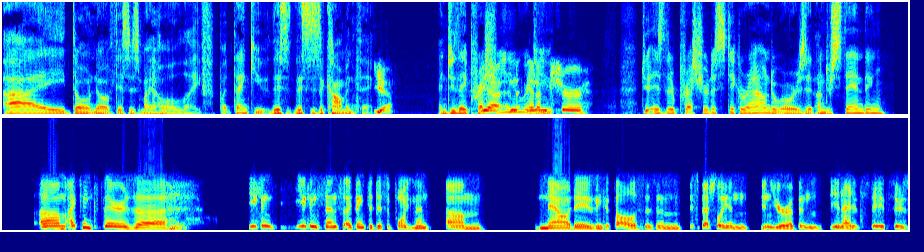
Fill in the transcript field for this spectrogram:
I don't know if this is my whole life, but thank you. This this is a common thing. Yeah. And do they pressure yeah, you? And, and I'm you... sure is there pressure to stick around, or is it understanding? Um, I think there's a you can you can sense I think the disappointment um, nowadays in Catholicism, especially in in Europe and the United States. There's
